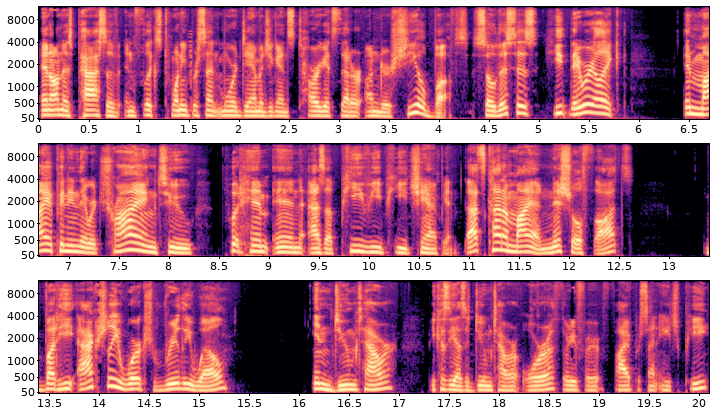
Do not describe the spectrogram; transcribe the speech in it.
and on his passive inflicts 20% more damage against targets that are under shield buffs. So this is he they were like in my opinion they were trying to put him in as a PvP champion. That's kind of my initial thoughts, but he actually works really well in Doom Tower because he has a Doom Tower aura, 35% HP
